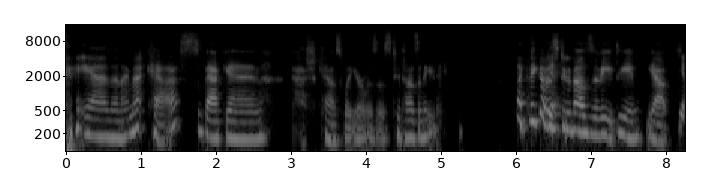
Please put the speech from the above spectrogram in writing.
and then I met Cass back in, gosh, Cass, what year was this? 2008. I think it was yeah. 2018. Yeah. Yeah.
